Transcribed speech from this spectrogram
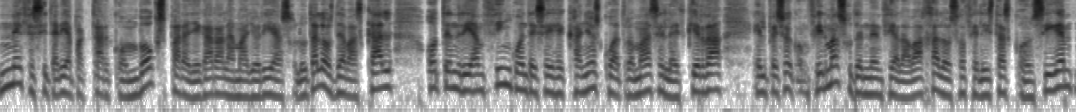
necesitaría pactar con Vox para llegar a la mayoría absoluta. Los de Abascal obtendrían 56 escaños, cuatro más en la izquierda. El PSOE confirma su tendencia a la baja. Los socialistas consiguen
